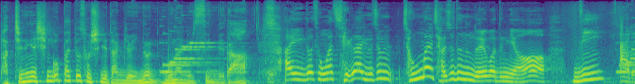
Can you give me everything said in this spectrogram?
박진영의 신곡 발표 소식이 담겨 있는 문화뉴스입니다. 아, 이거 정말 제가 요즘 정말 자주 듣는 노래거든요. 위, 아래,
